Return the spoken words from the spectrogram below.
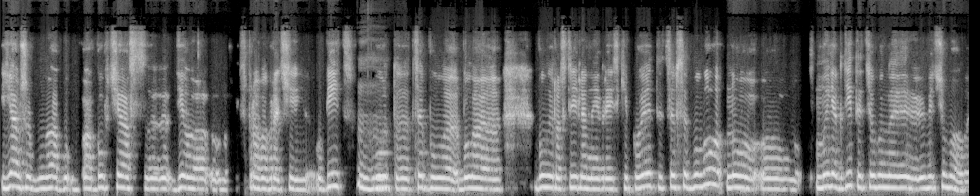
я була був час е, діла е, справа врачей убійць. Угу. От е, це була була були розстріляні єврейські поети. Це все було. але ми, як діти, цього не відчували.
